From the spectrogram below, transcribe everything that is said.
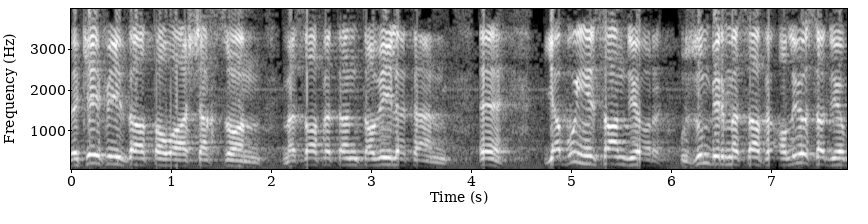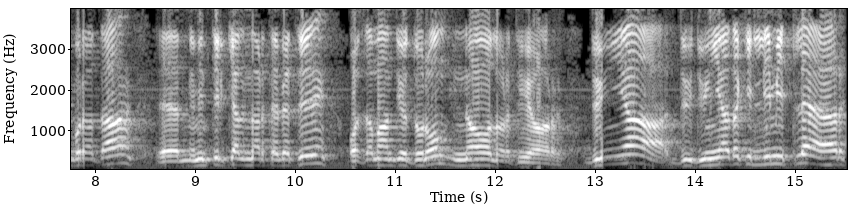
Ve keyfe izâ tavâ şahsun mesafeten tavileten. Eh, ya bu insan diyor uzun bir mesafe alıyorsa diyor burada e, mintilkel mertebeti o zaman diyor durum ne olur diyor. Dünya, dü dünyadaki limitler,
